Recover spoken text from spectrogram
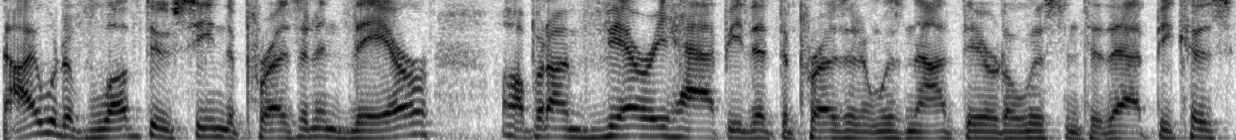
I would have loved to have seen the president there, uh, but I'm very happy that the president was not there to listen to that because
